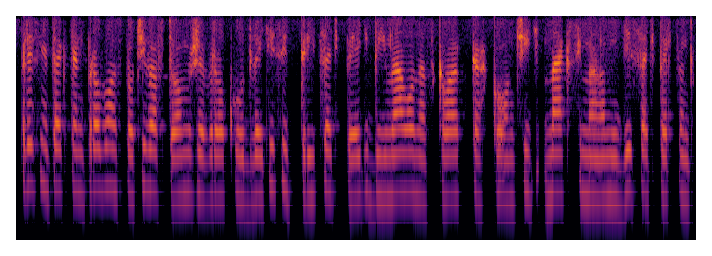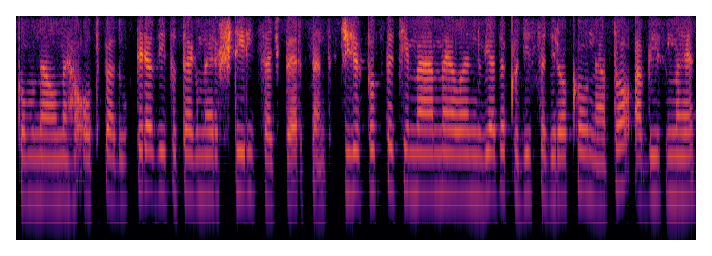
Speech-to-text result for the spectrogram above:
Presne tak, ten problém spočíva v tom, že v roku 2035 by malo na skládkach končiť maximálne 10% komunálneho odpadu. Teraz je to takmer 40% Čiže v podstate máme len viac ako 10 rokov na to, aby sme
